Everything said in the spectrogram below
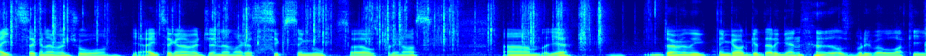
eight second average, or yeah, eight second average, and then like a six single. So that was pretty nice. Um, but yeah, don't really think I'd get that again. that was pretty a lucky,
